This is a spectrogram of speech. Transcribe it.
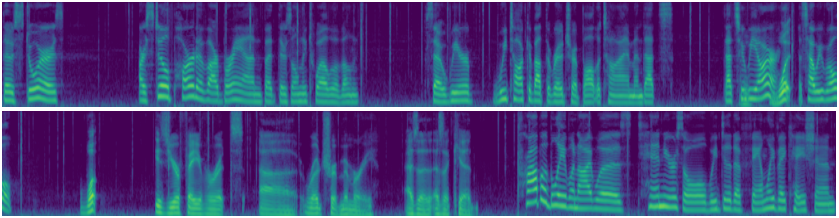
those stores are still part of our brand, but there's only 12 of them. So we're we talk about the road trip all the time and that's that's who we are. What- That's how we roll. What is your favorite uh, road trip memory as a as a kid? probably when I was 10 years old, we did a family vacation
